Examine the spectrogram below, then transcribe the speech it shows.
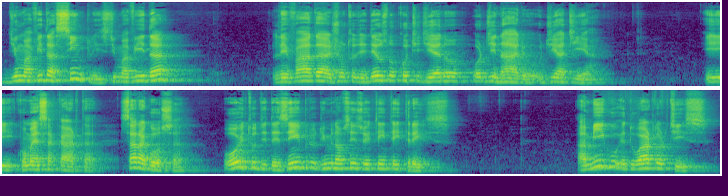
de uma vida simples, de uma vida levada junto de Deus no cotidiano ordinário, o dia a dia. E começa a carta: Saragoça, 8 de dezembro de 1983. Amigo Eduardo Ortiz.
